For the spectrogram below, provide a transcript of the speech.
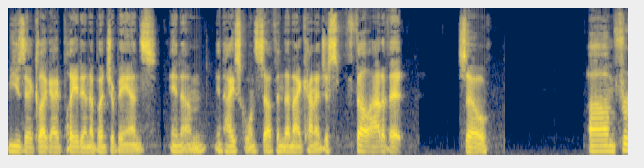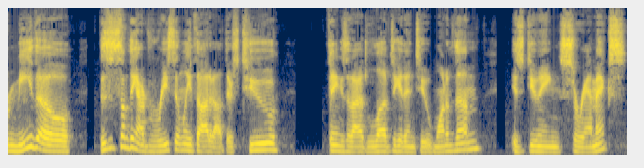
music. Like I played in a bunch of bands in um in high school and stuff, and then I kind of just fell out of it. So, um, for me though, this is something I've recently thought about. There's two things that I'd love to get into. One of them is doing ceramics,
